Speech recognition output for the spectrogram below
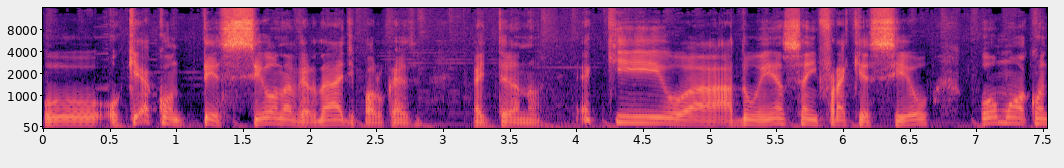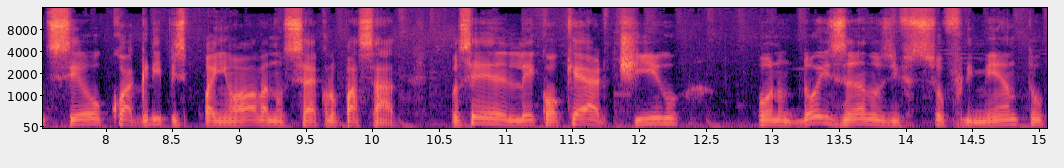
O, o que aconteceu, na verdade, Paulo Caetano, é que a, a doença enfraqueceu, como aconteceu com a gripe espanhola no século passado. Você lê qualquer artigo, foram dois anos de sofrimento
